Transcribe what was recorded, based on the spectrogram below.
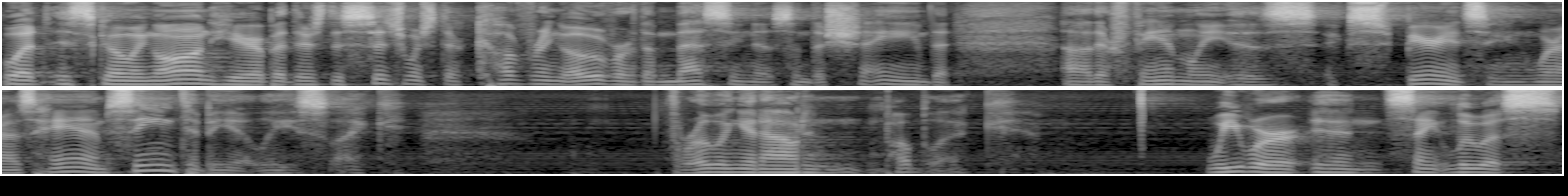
what is going on here? But there's this sense in which they're covering over the messiness and the shame that uh, their family is experiencing, whereas Ham seemed to be at least like throwing it out in public. We were in St. Louis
